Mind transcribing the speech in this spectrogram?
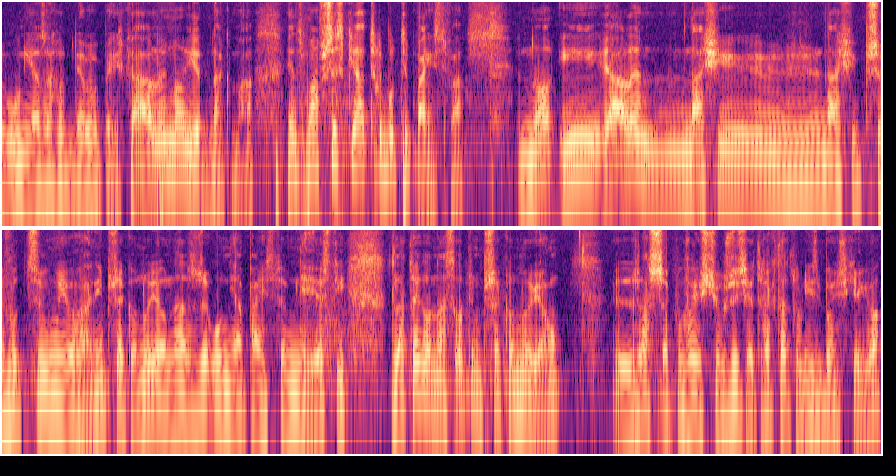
y, Unia Zachodnioeuropejska, ale no jednak ma. Więc ma wszystkie atrybuty państwa. No i, ale nasi, nasi przywódcy umiłowani przekonują nas, że Unia państwem nie jest i dlatego nas o tym przekonują, y, zwłaszcza po wejściu w życie traktatu lizbońskiego,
